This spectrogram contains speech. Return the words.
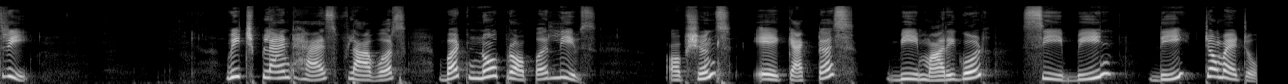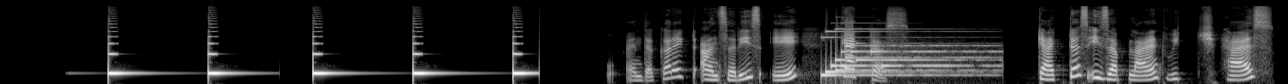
3. Which plant has flowers but no proper leaves? Options A. Cactus B. Marigold C. Bean D. Tomato and the correct answer is A. Cactus. Cactus is a plant which has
